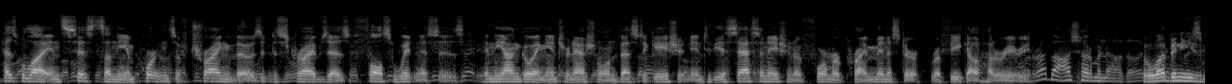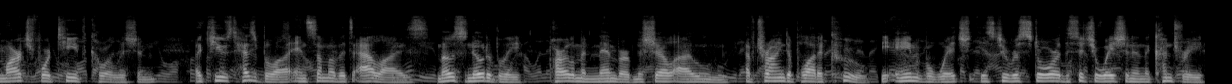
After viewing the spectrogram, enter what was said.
Hezbollah insists on the importance of trying those it describes as false witnesses in the ongoing international investigation into the assassination of former Prime Minister Rafiq al Hariri. The Lebanese March 14th coalition accused Hezbollah and some of its allies, most notably Parliament member Michel Aoun, of trying to plot a coup, the aim of which is to restore the situation in the country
